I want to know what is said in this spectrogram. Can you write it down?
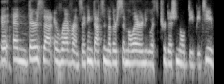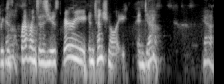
It, and there's that irreverence. I think that's another similarity with traditional DBT because yeah. reverence is used very intentionally in DBT. Yeah. Yeah.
